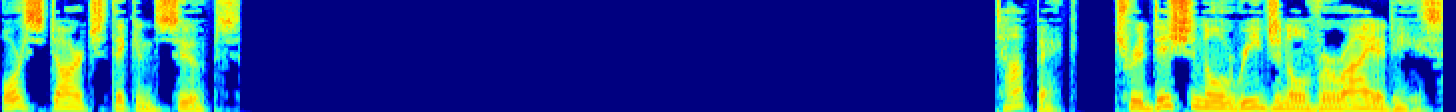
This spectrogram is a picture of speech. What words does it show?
or starch-thickened soups. Traditional regional varieties.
